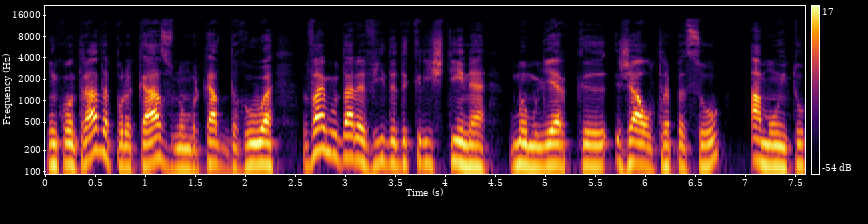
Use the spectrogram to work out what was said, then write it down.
encontrada por acaso no mercado de rua, vai mudar a vida de Cristina, uma mulher que já ultrapassou, há muito,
